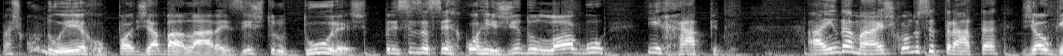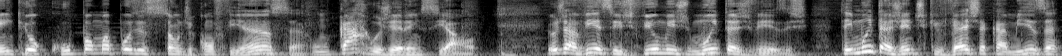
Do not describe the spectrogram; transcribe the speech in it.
mas quando o erro pode abalar as estruturas, precisa ser corrigido logo e rápido. Ainda mais quando se trata de alguém que ocupa uma posição de confiança, um cargo gerencial. Eu já vi esses filmes muitas vezes. Tem muita gente que veste a camisa,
